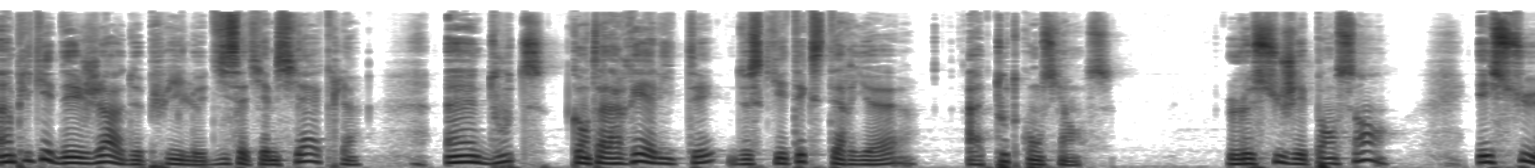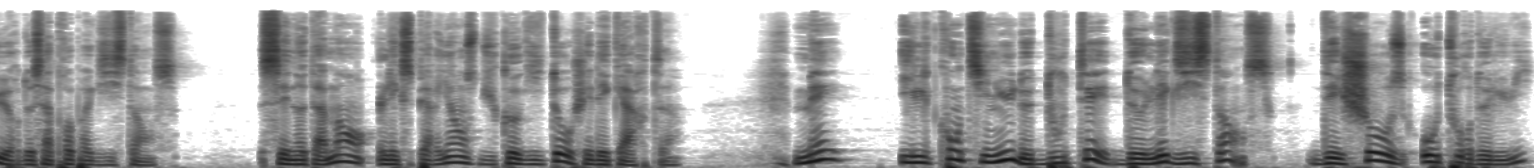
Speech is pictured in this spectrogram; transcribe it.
impliquait déjà depuis le XVIIe siècle un doute quant à la réalité de ce qui est extérieur à toute conscience. Le sujet pensant est sûr de sa propre existence. C'est notamment l'expérience du cogito chez Descartes. Mais il continue de douter de l'existence des choses autour de lui,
